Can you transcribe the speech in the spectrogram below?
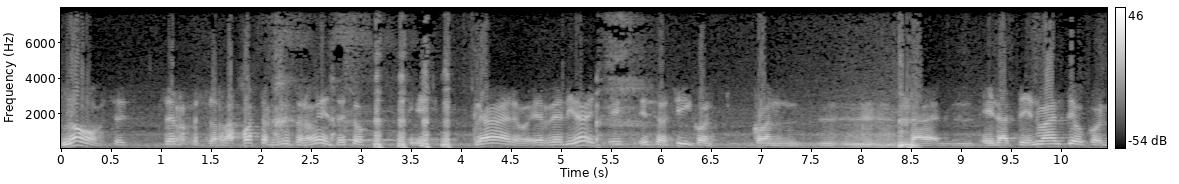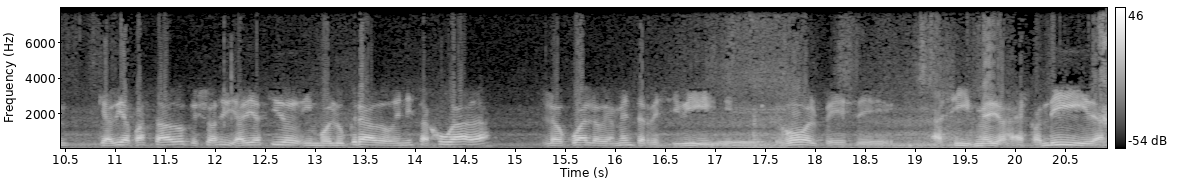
No, se, se, se raspó hasta el minuto 90, eso, eh, claro, en realidad es, es, es así, con, con la- el atenuante o con que había pasado, que yo había sido involucrado en esa jugada, lo cual obviamente recibí eh, golpes, eh, así medios a escondidas,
